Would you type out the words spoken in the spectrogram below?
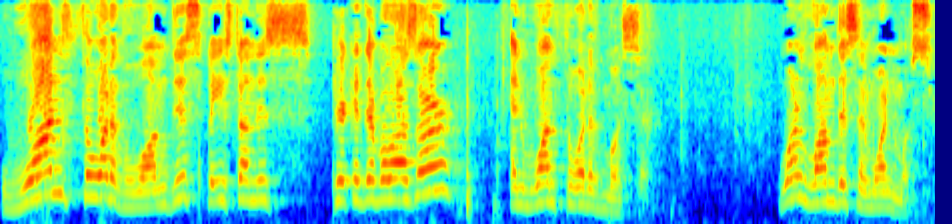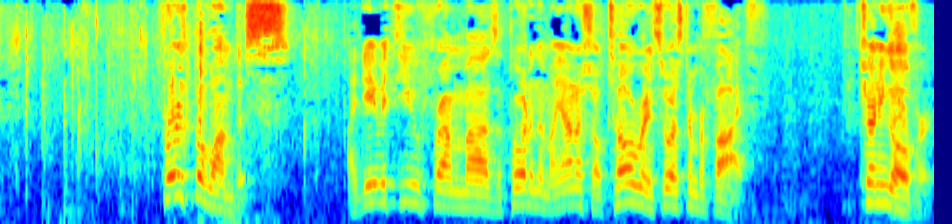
One thought of lumdis based on this Pirkei de Belazar, and one thought of musar. One lumdis and one musar. First the lumdis. I gave it to you from uh, thought in the Ma'ayana Shel Torah in source number five. Turning over.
